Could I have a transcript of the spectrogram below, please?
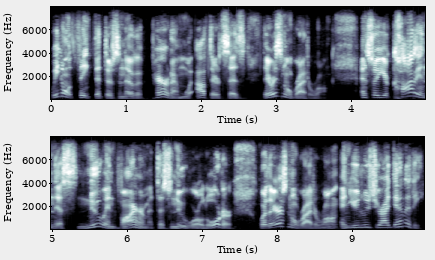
we don't think that there's another paradigm out there that says there is no right or wrong. And so you're caught in this new environment, this new world order, where there is no right or wrong, and you lose your identity.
